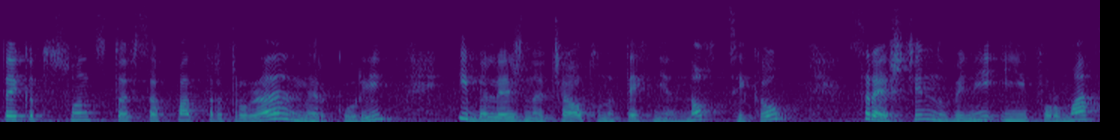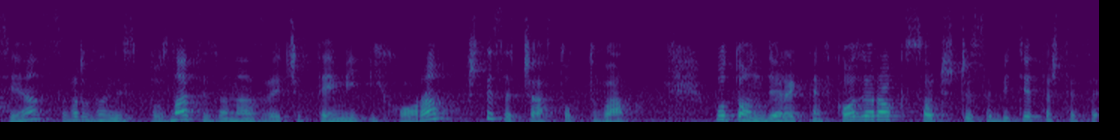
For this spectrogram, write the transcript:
Тъй като Слънцето е в съвпад с ретрограден Меркурий и бележи началото на техния нов цикъл, срещи, новини и информация, свързани с познати за нас вече теми и хора, ще са част от това. Бутон директен в Козерог сочи, че събитията ще са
